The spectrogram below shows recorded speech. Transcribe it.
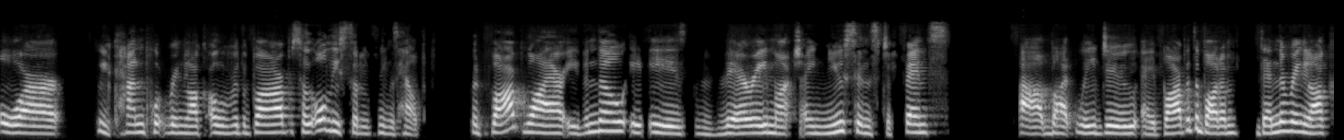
Or you can put ring lock over the barb. So all these sort of things help. But barbed wire, even though it is very much a nuisance to fence, uh, but we do a barb at the bottom, then the ring lock,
